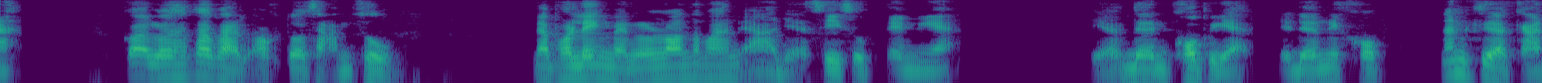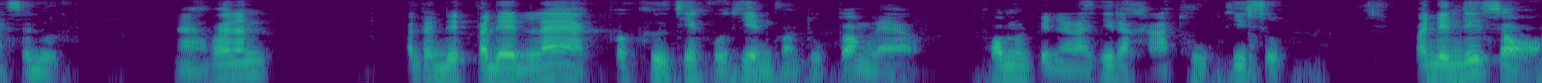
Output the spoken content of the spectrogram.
นะก็รถเท่ากับออกตัวสามสูบแล้วพอเร่งไปร้อนๆสักพักอ่าเดี๋ยวสี่สูบเต็มเงี้ยเดี๋ยวเดินครบอีกเดี๋ยวเดินไม่ครบ นั่นคืออาการสะดุดนะเพราะฉะนั้นประเด็นประเด็นแรกก็คือเช็คหัวเทียนก่อนถูกต้องแล้ว เพราะมันเป็นอะไรที่ราคาถูกที่สุด ประเด็นที่สอง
